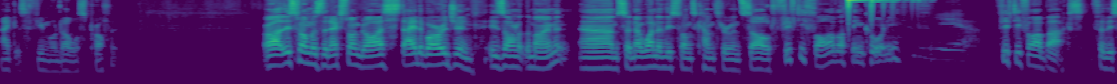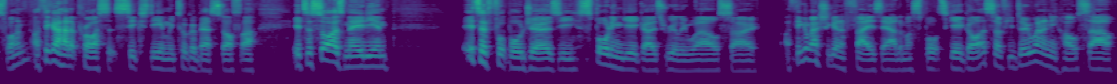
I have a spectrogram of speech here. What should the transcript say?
make us a few more dollars profit. All right, this one was the next one, guys. State of Origin is on at the moment. Um, so no wonder this one's come through and sold. 55, I think, Courtney? Yeah. 55 bucks for this one. I think I had it priced at 60 and we took a best offer. It's a size medium. It's a football jersey. Sporting gear goes really well. So I think I'm actually going to phase out of my sports gear, guys. So if you do want any wholesale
